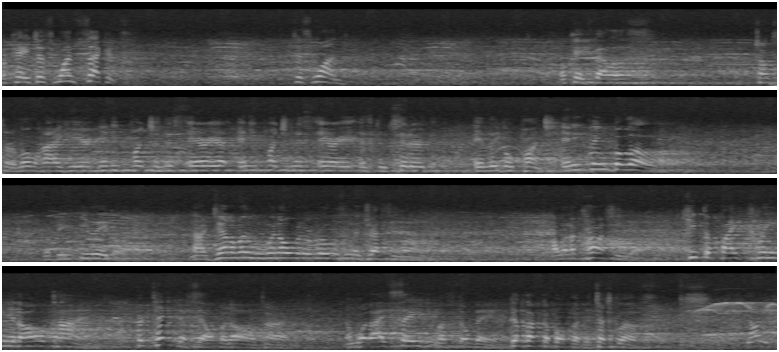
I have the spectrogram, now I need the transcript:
Okay, just one second. Just one. Okay, fellas. Trunks are a little high here. Any punch in this area, any punch in this area is considered a legal punch. Anything below will be illegal. Now, gentlemen, we went over the rules in the dressing room. I want to caution you. Keep the fight clean at all times. Protect yourself at all times. And what I say, you must obey. Good luck to both of you. Touch gloves.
